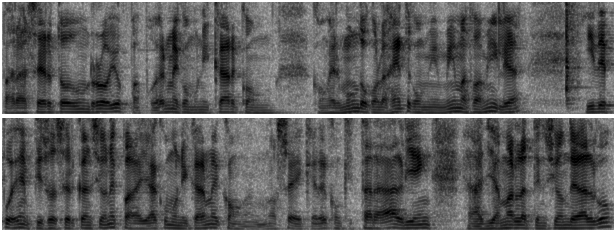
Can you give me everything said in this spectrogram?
para hacer todo un rollo, para poderme comunicar con, con el mundo, con la gente, con mi misma familia. Y después empiezo a hacer canciones para ya comunicarme con, no sé, querer conquistar a alguien, a llamar la atención de algo.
